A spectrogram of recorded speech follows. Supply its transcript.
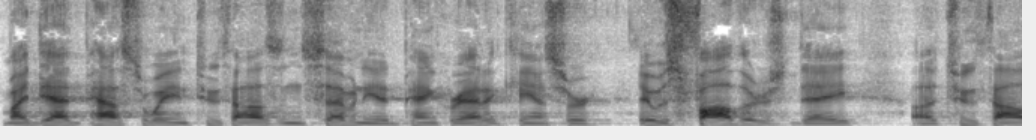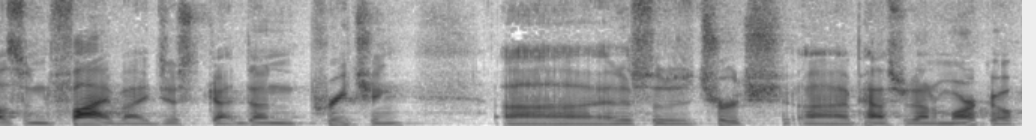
My dad passed away in 2007. He had pancreatic cancer. It was Father's Day, uh, 2005. I just got done preaching. Uh, and this was a church uh, I pastored down in Marco.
